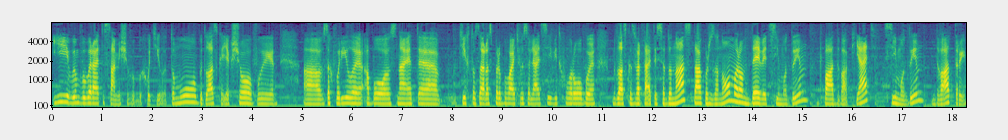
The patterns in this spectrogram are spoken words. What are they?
І ви вибираєте самі, що ви би хотіли. Тому, будь ласка, якщо ви а, захворіли або знаєте ті, хто зараз перебувають в ізоляції від хвороби, будь ласка, звертайтеся до нас також за номером 971 225 7123.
